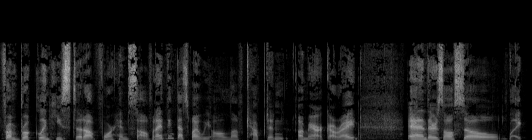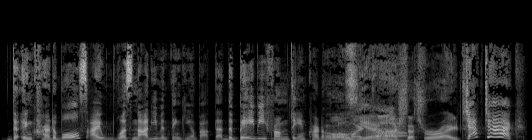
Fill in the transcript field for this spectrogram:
from Brooklyn, he stood up for himself. And I think that's why we all love Captain America, right? And there's also like The Incredibles. I was not even thinking about that. The baby from The Incredibles. Oh my yeah. gosh, that's right. Jack Jack.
